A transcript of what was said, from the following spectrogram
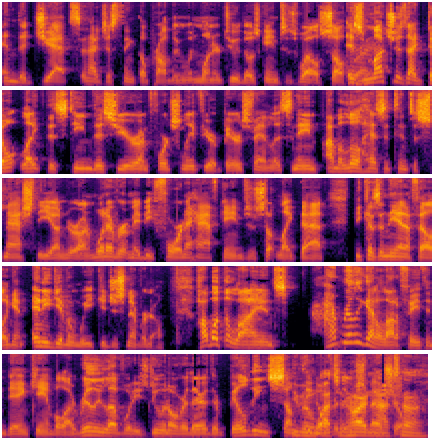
and the Jets. And I just think they'll probably win one or two of those games as well. So, as right. much as I don't like this team this year, unfortunately, if you're a Bears fan listening, I'm a little hesitant to smash the under on whatever it may be, four and a half games or something like that. Because in the NFL, again, any given week, you just never know. How about the Lions? I really got a lot of faith in Dan Campbell. I really love what he's doing over there. They're building something You've been watching Hard special. Knocks, huh?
